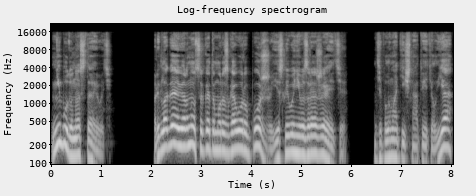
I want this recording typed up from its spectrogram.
не буду настаивать. Предлагаю вернуться к этому разговору позже, если вы не возражаете, дипломатично ответил я,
